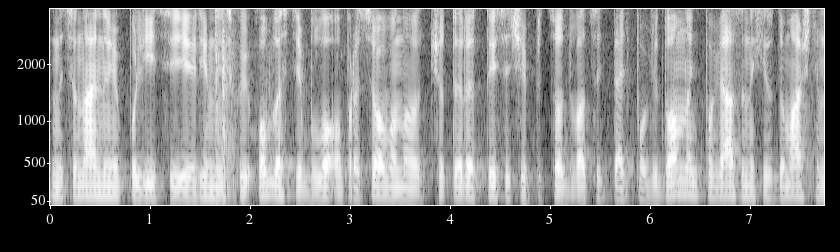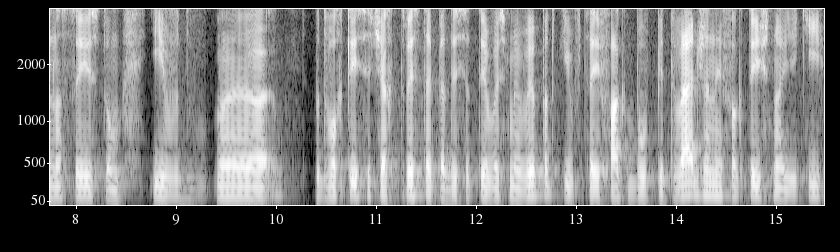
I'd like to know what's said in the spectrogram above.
Національної поліції Рівненської області було опрацьовано 4525 повідомлень, пов'язаних із домашнім насильством, і в, е, в 2358 випадків цей факт був підтверджений, фактично, який в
